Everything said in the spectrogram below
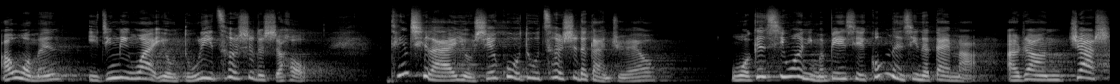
而我们已经另外有独立测试的时候，听起来有些过度测试的感觉哦。我更希望你们编写功能性的代码，而让 Josh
